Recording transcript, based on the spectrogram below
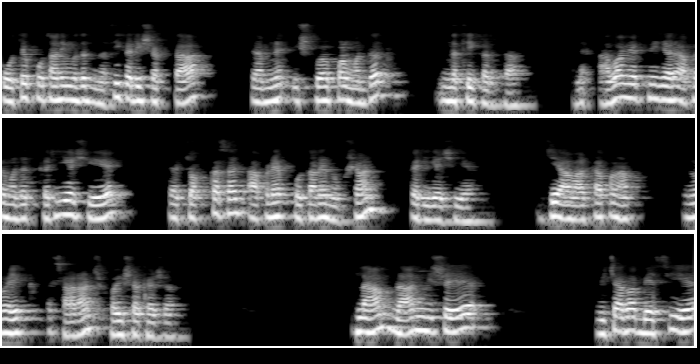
પોતે પોતાની મદદ નથી કરી શકતા, તેમને ઈશ્વર પણ મદદ નથી કરતા. અને આવા વ્યક્તિની જ્યારે આપણે મદદ કરીએ છીએ ત્યારે ચોક્કસ જ આપણે પોતાને નુકસાન કરીએ છીએ. જે આ વાર્તા પણ આપનો એક સારાંશ હોઈ શકે છે. એટલે આમ દાન વિશે વિચારવા બેસીએ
